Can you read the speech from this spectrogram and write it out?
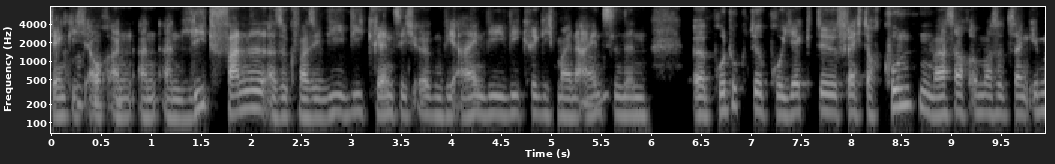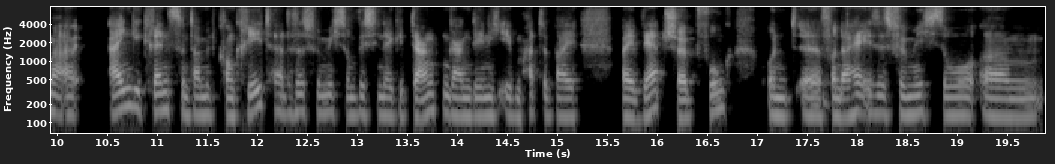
denke ich auch an, an, an Lead Funnel, also quasi wie, wie grenze ich irgendwie ein, wie, wie kriege ich meine mhm. einzelnen äh, Produkte, Projekte, vielleicht auch Kunden, was auch immer sozusagen immer eingegrenzt und damit konkreter. Das ist für mich so ein bisschen der Gedankengang, den ich eben hatte bei, bei Wertschöpfung. Und äh, von daher ist es für mich so, ähm,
